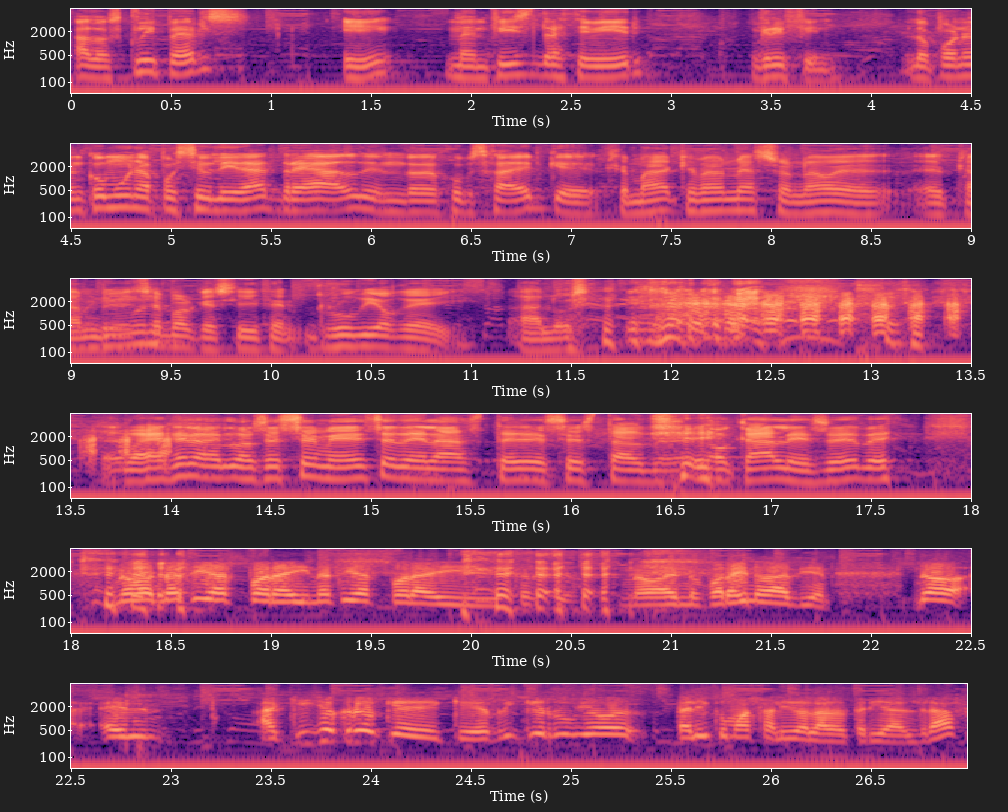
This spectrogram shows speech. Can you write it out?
a los Clippers y Memphis recibir Griffin. Lo ponen como una posibilidad real dentro de Hoops Hype que... ¿Qué más, qué más me ha sonado el, el cambio ese? Porque si dicen rubio gay a los... Parecen los SMS de las tres estas de- locales, ¿eh? De- No, no sigas por ahí, no sigas por ahí, Sergio. No, no, por ahí no vas bien. No, el, aquí yo creo que, que Ricky Rubio, tal y como ha salido la lotería del draft,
